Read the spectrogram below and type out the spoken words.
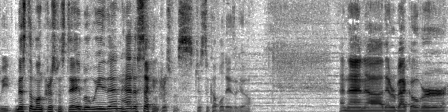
we missed them on Christmas Day, but we then had a second Christmas just a couple days ago, and then uh, they were back over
